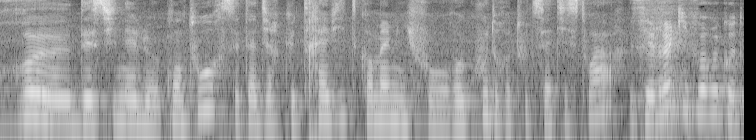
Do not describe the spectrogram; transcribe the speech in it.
redessiner le contour, c'est-à-dire que très vite, quand même, il faut recoudre toute cette histoire. C'est vrai qu'il faut recoudre.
